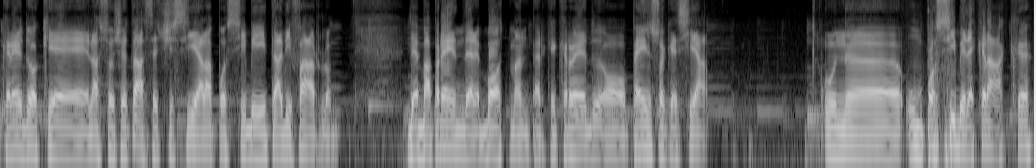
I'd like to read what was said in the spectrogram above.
credo che la società, se ci sia la possibilità di farlo, debba prendere Botman perché credo, penso che sia un, uh, un possibile crack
